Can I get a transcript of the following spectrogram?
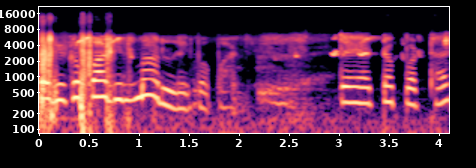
सगळीकडे पाणी मारलंय पप्पा ते टपट आहे.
